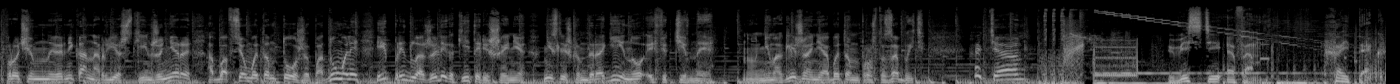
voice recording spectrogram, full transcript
Впрочем, наверняка норвежские инженеры обо всем этом тоже подумали и предложили какие-то решения, не слишком дорогие, но эффективные. Ну, не могли же они об этом просто забыть. Хотя... Вести FM. Эм. Хай-тек.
